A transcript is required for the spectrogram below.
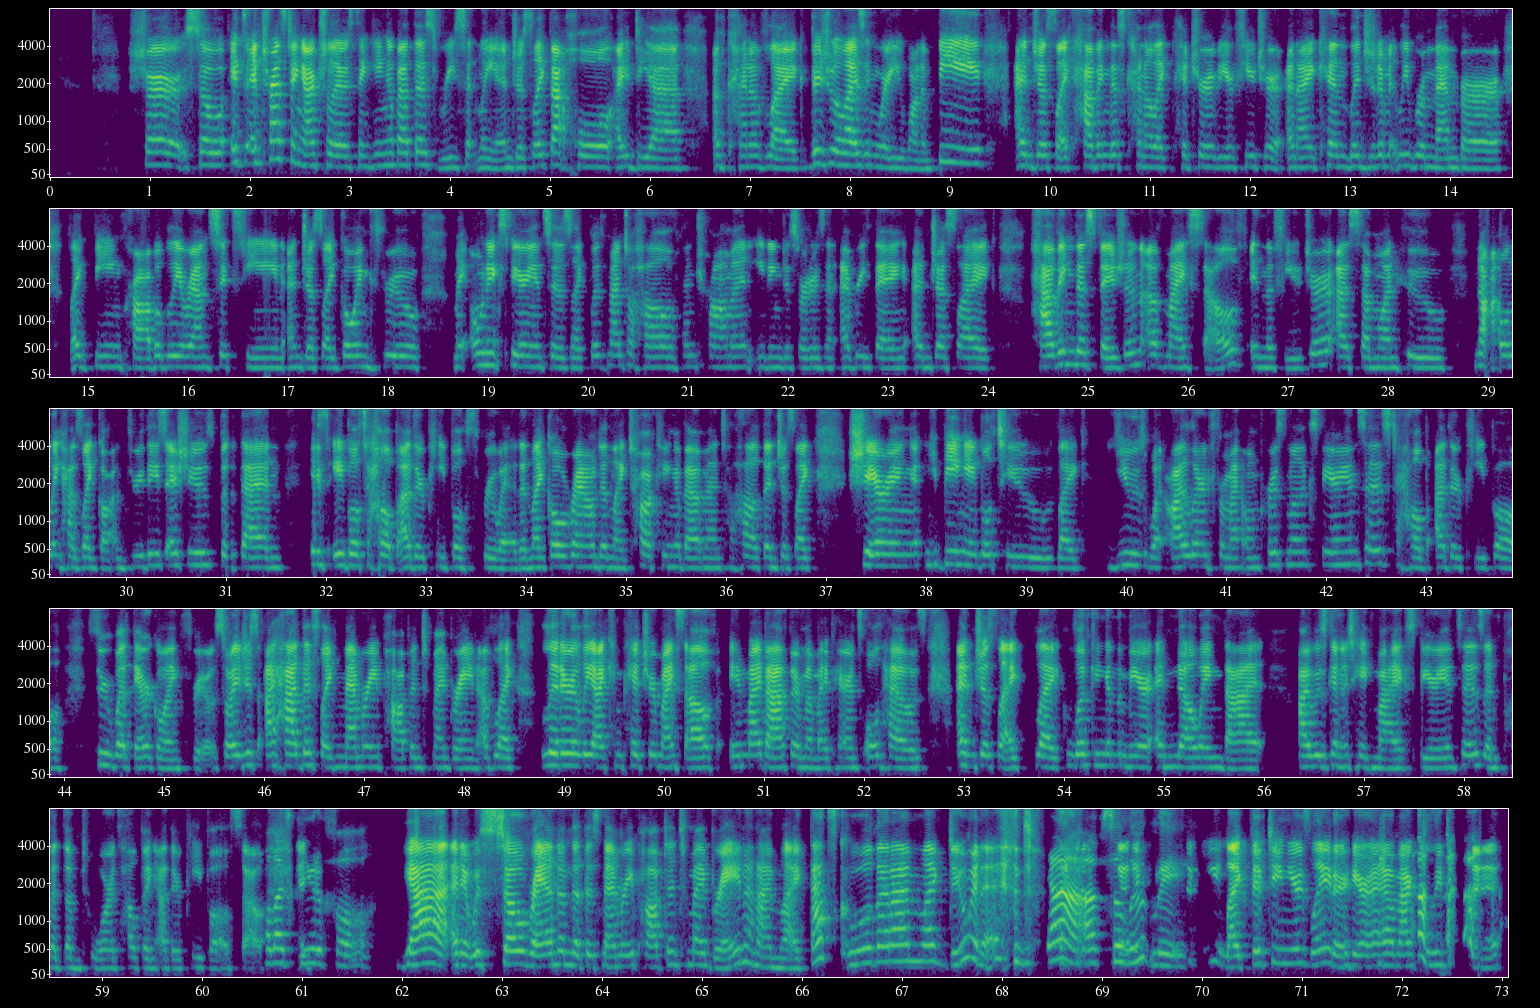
Sure. So it's interesting, actually. I was thinking about this recently and just like that whole idea of kind of like visualizing where you want to be and just like having this kind of like picture of your future. And I can legitimately remember like being probably around 16 and just like going through my own experiences, like with mental health and trauma and eating disorders and everything. And just like, having this vision of myself in the future as someone who not only has like gotten through these issues but then is able to help other people through it and like go around and like talking about mental health and just like sharing being able to like use what I learned from my own personal experiences to help other people through what they're going through. So I just I had this like memory pop into my brain of like literally I can picture myself in my bathroom in my parents' old house and just like like looking in the mirror and knowing that I was going to take my experiences and put them towards helping other people. So well, that's beautiful. Yeah. And it was so random that this memory popped into my brain. And I'm like, that's cool that I'm like doing it. Yeah, absolutely. like 15 years later, here I am actually doing it.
